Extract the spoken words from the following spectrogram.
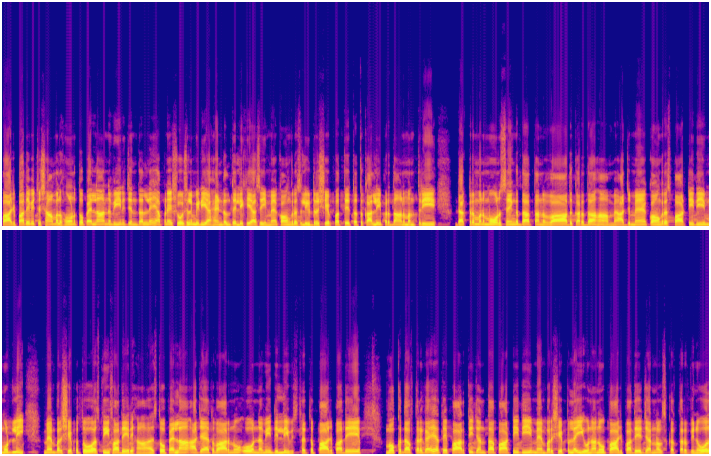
ਭਾਜਪਾ ਦੇ ਵਿੱਚ ਸ਼ਾਮਲ ਹੋਣ ਤੋਂ ਪਹਿਲਾਂ ਨਵੀਨ ਜਿੰਦਲ ਨੇ ਆਪਣੇ ਸੋਸ਼ਲ ਮੀਡੀਆ ਹੈਂਡਲ ਤੇ ਲਿਖਿਆ ਸੀ, ਮੈਂ ਕਾਂਗਰਸ ਲੀਡਰਸ਼ਿਪ ਅਤੇ ਤਤਕਾਲੀ ਪ੍ਰਧਾਨ ਮੰਤਰੀ ਡਾਕਟਰ ਮਨਮੋਹਨ ਸਿੰਘ ਦਾ ਧੰਨਵਾਦ ਕਰਦਾ ਹਾਂ। ਮੈਂ ਅੱਜ ਮੈਂ ਕਾਂਗਰਸ ਪਾਰਟੀ ਦੀ ਮੁੱਢਲੀ ਮੈਂਬਰਸ਼ਿਪ ਤੋਂ ਅਸਤੀਫਾ ਦੇ ਰਿਹਾ ਹਾਂ। ਇਸ ਤੋਂ ਪਹਿਲਾਂ ਅੱਜ ਐਤਵਾਰ ਨੂੰ ਉਹ ਨਵੀਂ ਦਿੱਲੀ ਸਥਿਤ ਭਾਜਪਾ ਦੇ ਮੁੱਖ ਦਫ਼ਤਰ ਗਏ ਅਤੇ ਭਾਰਤੀ ਜਨਤਾ ਪਾਰਟੀ ਦੀ ਮੈਂਬਰਸ਼ਿਪ ਲਈ ਉਹਨਾਂ ਨੂੰ ਭਾਜਪਾ ਦੇ ਜਨਰਲ ਸਕੱਤਰ ਵਿਨੋਦ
